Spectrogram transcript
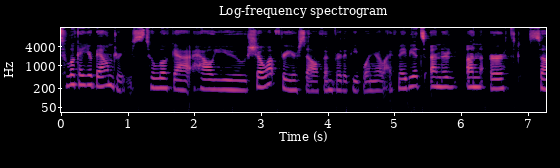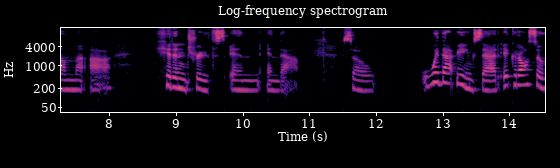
to look at your boundaries, to look at how you show up for yourself and for the people in your life. Maybe it's under, unearthed some uh, hidden truths in in that. So with that being said, it could also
